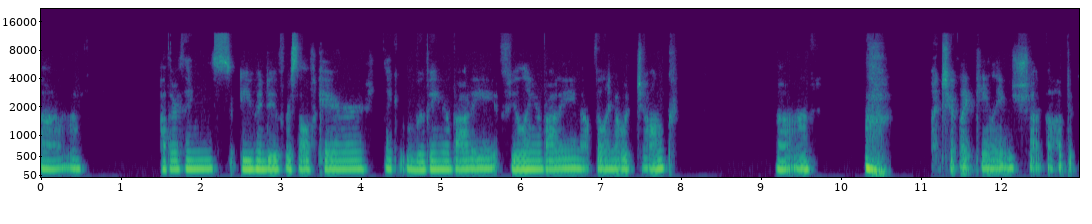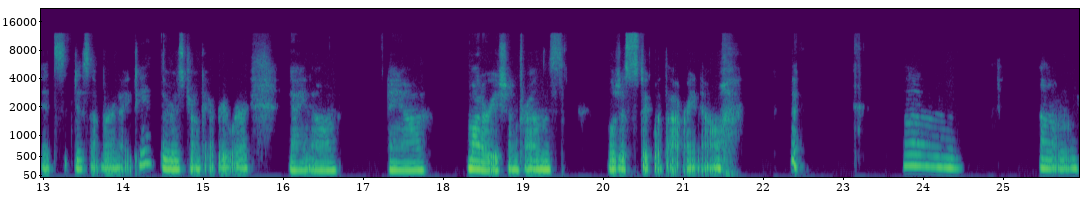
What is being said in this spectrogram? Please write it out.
Um, other things you can do for self care, like moving your body, fueling your body, not filling it with junk. Um, but you're like, Kayleen, shut up. It's December 19th. There is junk everywhere. Yeah, I know. I know. Moderation, friends. We'll just stick with that right now. um, um,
